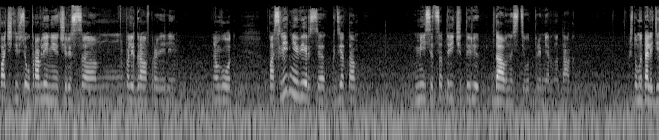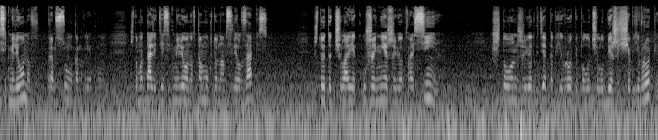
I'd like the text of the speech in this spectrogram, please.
почти все управление через а, полиграф провели. Вот. Последняя версия где-то месяца 3-4 давности, вот примерно так. Что мы дали 10 миллионов, прям сумма конкретная, что мы дали 10 миллионов тому, кто нам слил запись, что этот человек уже не живет в России, что он живет где-то в Европе, получил убежище в Европе,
